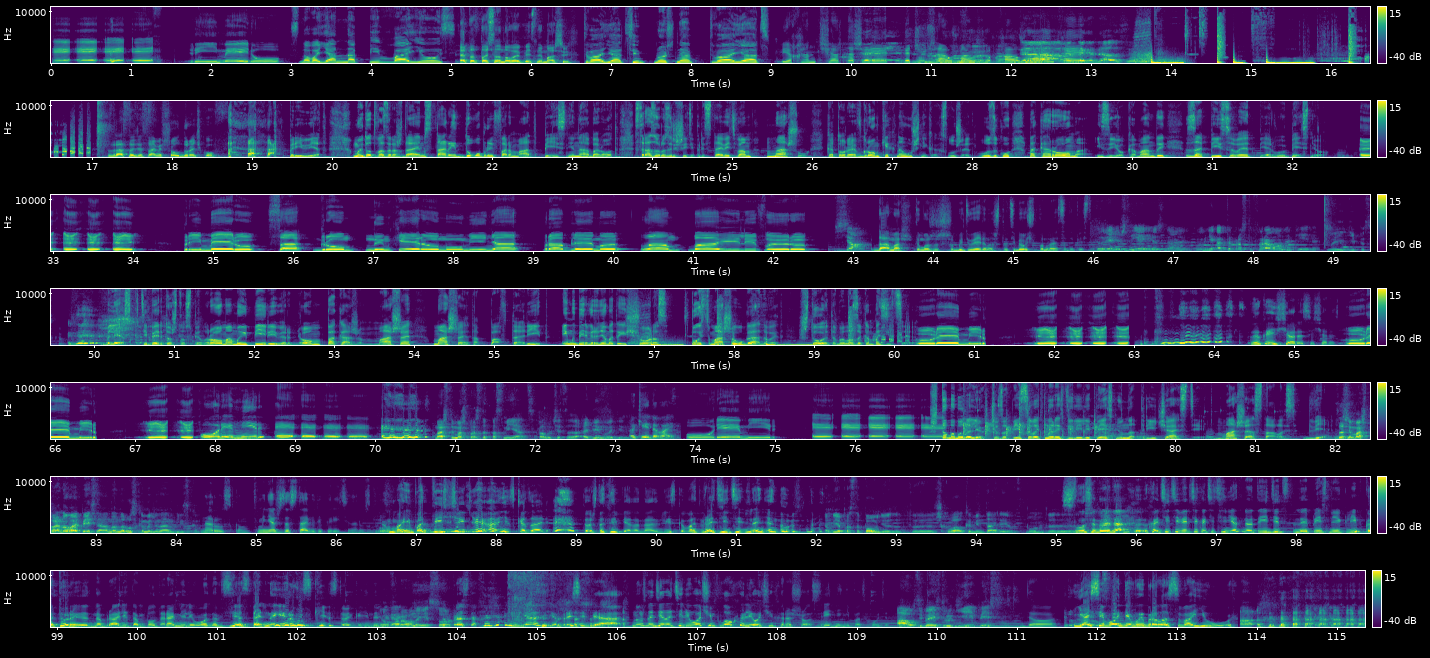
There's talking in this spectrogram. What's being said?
Э-э-э-э. Примеру. Снова я напиваюсь. Это точно новая песня Маши. Твоя цим, мощно твоя ц- Wir gaan Да, он догадался. Здравствуйте, с вами шоу Дурачков. Привет! Мы тут возрождаем старый добрый формат песни наоборот. Сразу разрешите представить вам Машу, которая в громких наушниках слушает музыку, пока Рома из ее команды записывает первую песню. Эй-эй-эй-эй, примеру, с огромным хером у меня проблема ламба или фера. Все? Да, Маш, ты можешь быть уверена, что тебе очень понравится эта песня. Ты уверен, что я ее знаю? Вы мне как-то просто фараона пели? На египетском. Блеск. Теперь то, что спел Рома, мы перевернем, покажем Маше. Маша это повторит. И мы перевернем это еще раз. Пусть Маша угадывает, что это была за композиция. Оре мир, э-э-э-э, Ну-ка еще раз, еще раз. оре мир, э-э. Оре мир, э э э э. Маш, ты можешь просто посмеяться. Получится один в один. Окей, давай. Оремир. Э-э-э-э-э. Чтобы было легче записывать, мы разделили песню на три части. Маше осталось две. Слушай, Маш, твоя новая песня, она на русском или на английском? На русском. Меня же заставили перейти на русский. Мои подписчики, они сказали, то, что ты пела на английском, отвратительно не нужно. Я просто помню этот э, шквал комментариев под... э, Слушай, ну это, э, хотите верьте, хотите нет, но это единственная песня и клип, которые набрали там полтора миллиона. Все остальные русские столько не У набирают. фараона есть 40. Просто я про себя. Нужно делать или очень плохо, или очень хорошо. Средний не подходит. А, у тебя есть другие песни? Да. Я сегодня выбрала свою. А.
